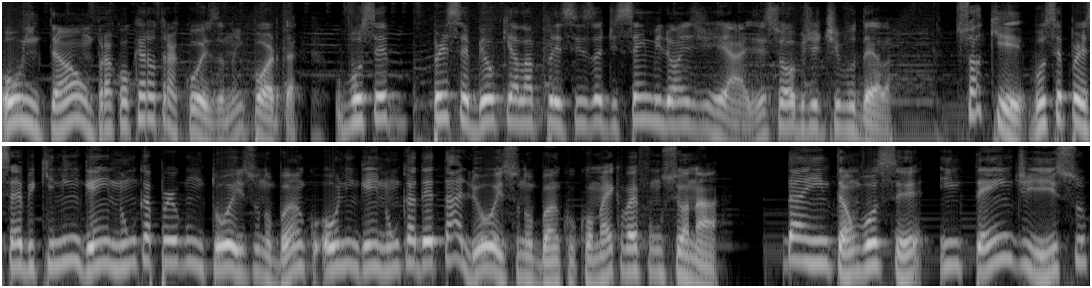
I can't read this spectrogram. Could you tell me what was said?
ou então para qualquer outra coisa, não importa. Você percebeu que ela precisa de 100 milhões de reais, esse é o objetivo dela. Só que você percebe que ninguém nunca perguntou isso no banco ou ninguém nunca detalhou isso no banco, como é que vai funcionar. Daí então você entende isso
